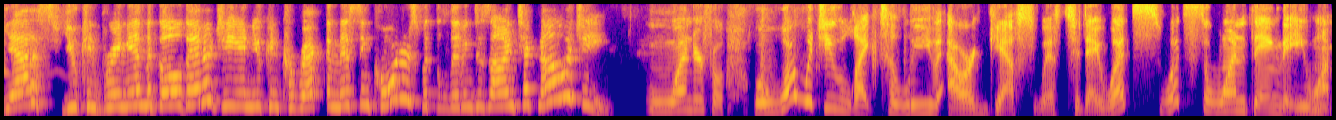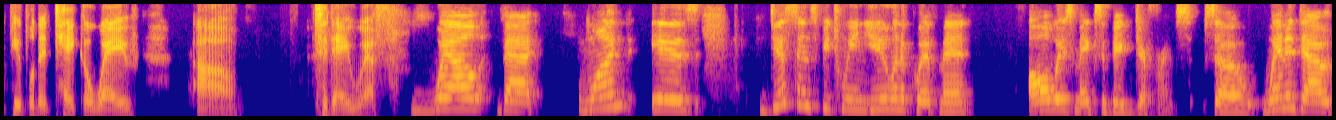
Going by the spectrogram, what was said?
Yes, you can bring in the gold energy and you can correct the missing corners with the living design technology. Wonderful. Well, what would you like to leave our guests with today? What's what's the one thing that you want people to take away uh, today with? Well, that one is distance between you and equipment always makes a big difference. So, when in doubt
